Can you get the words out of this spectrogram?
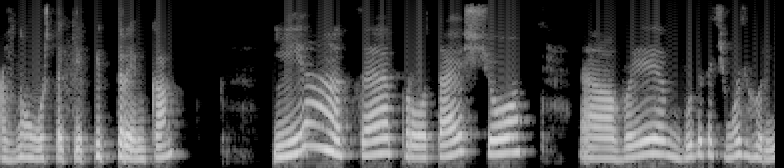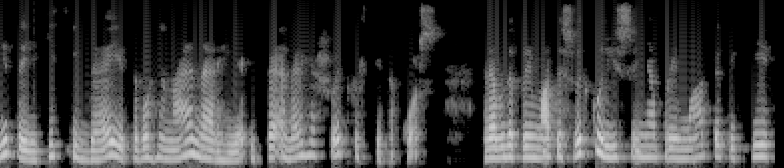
знову ж таки підтримка. І е, це про те, що е, ви будете чимось горіти, якісь ідеї, це вогняна енергія, і це енергія швидкості також. Треба буде приймати швидко рішення, приймати такі,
